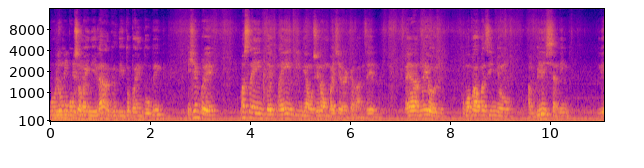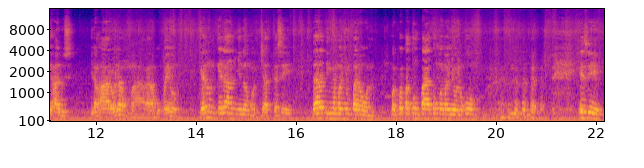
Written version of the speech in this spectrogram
Bulong-bog sa Maynila, hanggang dito pa yung tubig. Eh syempre, mas naiintindihan, ko sila kung bakit sila nagka-cancel. Kaya ngayon, kung mapapansin nyo, ang bilis, sanding, li, halos ilang araw lang, makakabok kayo. Ganun, kailangan nyo lang mag-chat kasi darating naman yung panahon, magpapatong-patong naman yung ano ko. kasi,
